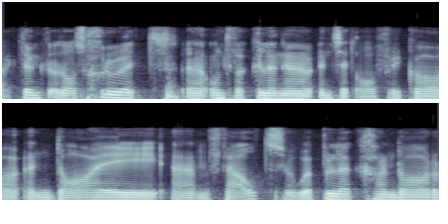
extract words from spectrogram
ek dink daar's groot uh, ontwikkelinge in Suid-Afrika in daai um, veld. So hopelik gaan daar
